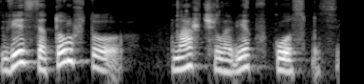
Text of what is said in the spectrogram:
весть о том, что наш человек в космосе.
